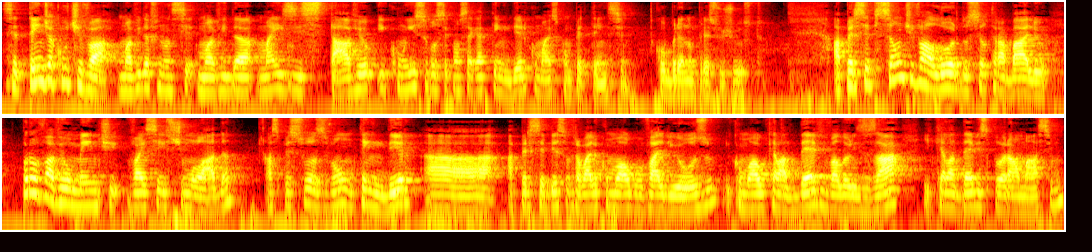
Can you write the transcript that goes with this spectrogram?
Você tende a cultivar uma vida financeira, uma vida mais estável e com isso você consegue atender com mais competência, cobrando um preço justo. A percepção de valor do seu trabalho provavelmente vai ser estimulada, as pessoas vão tender a, a, perceber seu trabalho como algo valioso e como algo que ela deve valorizar e que ela deve explorar ao máximo.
